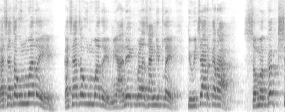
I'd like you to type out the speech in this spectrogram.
कशाचा उन्माद आहे हे? कशाचा उन्माद आहे? मी अनेक वेळा सांगितलंय की विचार करा. समकक्ष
